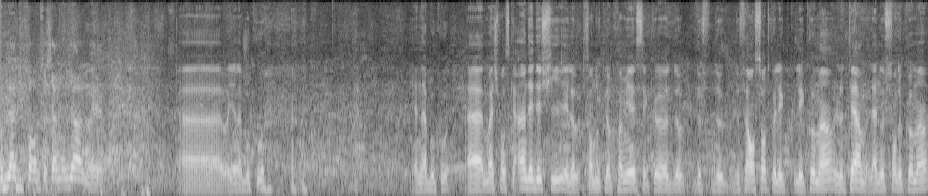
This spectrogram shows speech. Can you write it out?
au-delà du Forum social mondial mais... Euh, il y en a beaucoup. Il y en a beaucoup. Euh, moi, je pense qu'un des défis, et sans doute le premier, c'est que de, faire en sorte que les, communs, le terme, la notion de commun,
